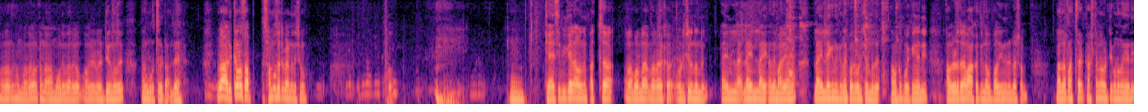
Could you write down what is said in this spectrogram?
വിറകം വിറകൊക്കെ മോളി വിറകം വെട്ടിയിരുന്നത് നമുക്ക് മുറിച്ചെടുക്കാം അല്ലേ? ഇവിടെ അടുക്കാൻ സമൂസ വേണം വെച്ചു കെ സി ബിക്കാരെ അവിടെ പച്ച റബ്ബറിന്റെ വിറകൊക്കെ ഒടിച്ചിരുന്നുണ്ട് ലൈൻ ലൈൻ ലൈൻ അതേ മഴയാണ് ലൈനിലേക്ക് നിൽക്കുന്ന പോലെ ഓടിച്ചിട്ടുണ്ട് നമുക്ക് പോയി കഴിഞ്ഞാൽ അവരുടെ വാക്കത്തിന്റെ പതിനൊന്ന് ലക്ഷം. നല്ല പച്ച കഷ്ണങ്ങൾ വെട്ടിക്കൊണ്ടെങ്കിൽ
